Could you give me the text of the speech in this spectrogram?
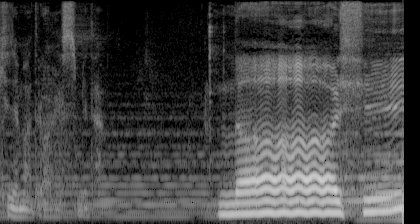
기념하도록 하겠습니다. 나 십자가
